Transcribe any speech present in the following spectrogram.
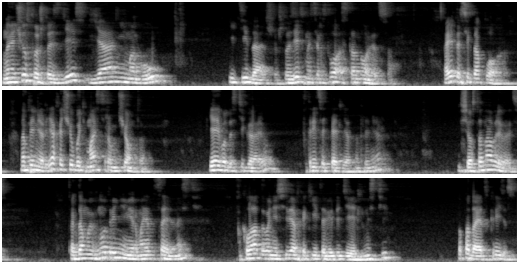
но я чувствую, что здесь я не могу идти дальше, что здесь мастерство остановится. А это всегда плохо. Например, я хочу быть мастером в чем-то. Я его достигаю в 35 лет, например, и все останавливается. Тогда мой внутренний мир, моя цельность, вкладывание себя в какие-то виды деятельности попадает в кризис.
